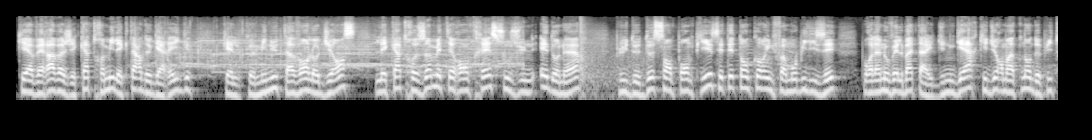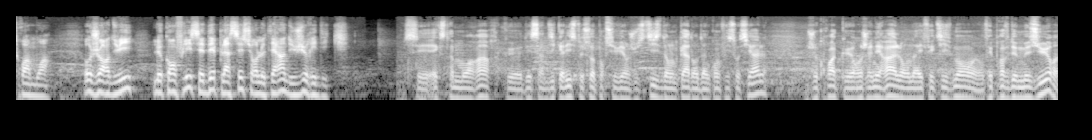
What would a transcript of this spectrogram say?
qui avait ravagé 4000 hectares de garrigues. Quelques minutes avant l'audience, les quatre hommes étaient rentrés sous une haie d'honneur plus de 200 pompiers s'étaient encore une fois mobilisés pour la nouvelle bataille d'une guerre qui dure maintenant depuis trois mois. Aujourd'hui, le conflit s'est déplacé sur le terrain du juridique. C'est extrêmement rare que des syndicalistes soient poursuivis en justice dans le cadre d'un conflit social. Je crois qu'en général, on a effectivement fait preuve de mesure.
